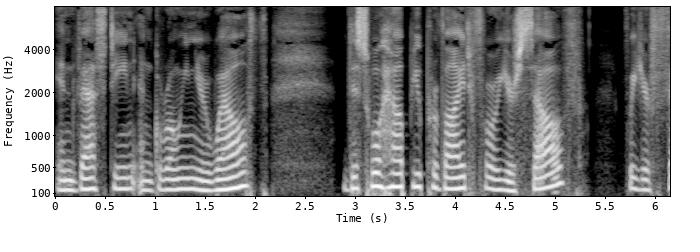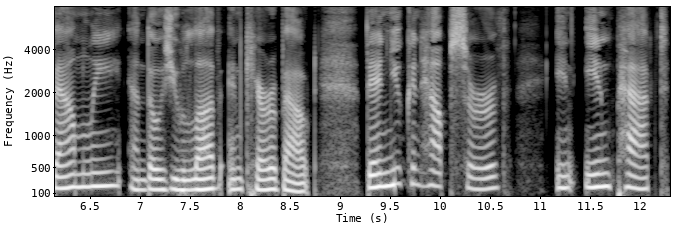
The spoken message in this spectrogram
investing, and growing your wealth, this will help you provide for yourself, for your family, and those you love and care about. Then you can help serve and impact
